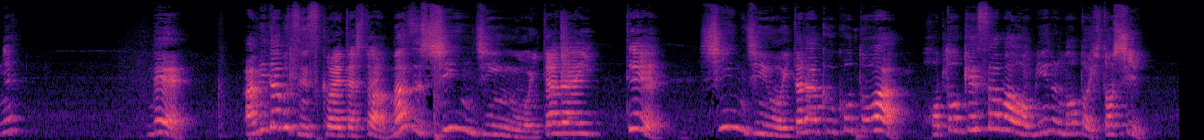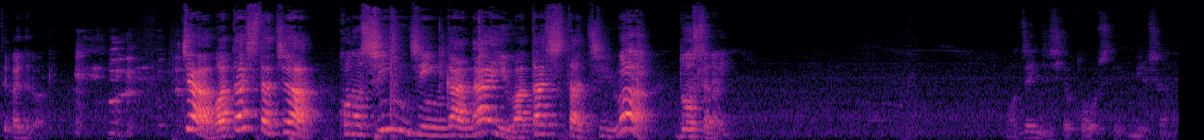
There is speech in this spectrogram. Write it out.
ね。で阿弥陀仏に救われた人はまず信心をいただいて信心をいただくことは仏様を見るのと等しいって書いてあるわけ。じゃあ私たちはこの信心がない私たちはどうしたらいい？全知識を通して見るしかないで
